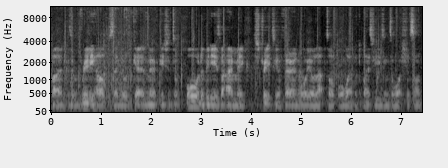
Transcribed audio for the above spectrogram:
button because it really helps, and you'll get a notification to all the videos that I make straight to your phone or your laptop or whatever device you're using to watch this on.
